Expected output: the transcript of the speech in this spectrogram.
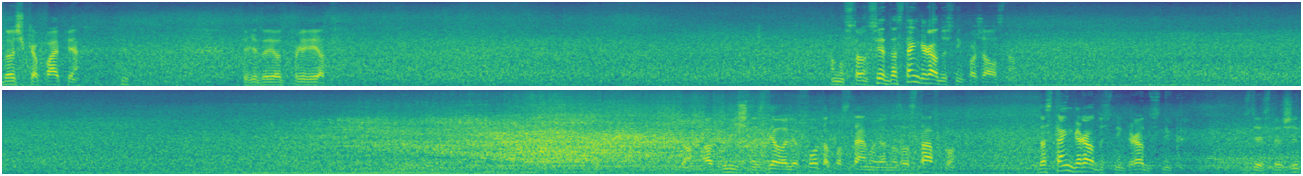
дочка папе передает привет. А ну, Свет, достань градусник, пожалуйста. Все, отлично, сделали фото, поставим ее на заставку. Достань градусник, градусник здесь лежит.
